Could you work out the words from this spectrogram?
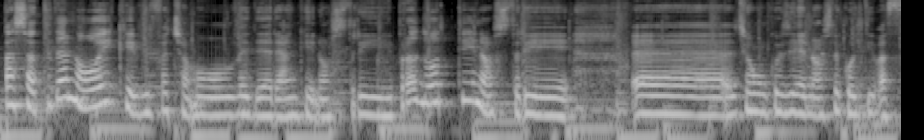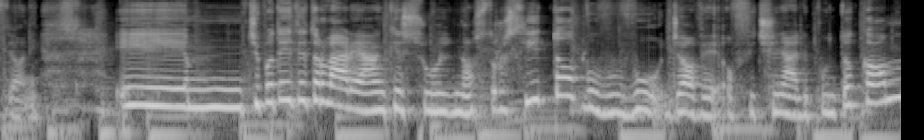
passate da noi che vi facciamo vedere anche i nostri prodotti, i nostri, eh, diciamo così, le nostre coltivazioni. E mh, mm, ci potete trovare anche sul nostro sito www.gioveofficinali.com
